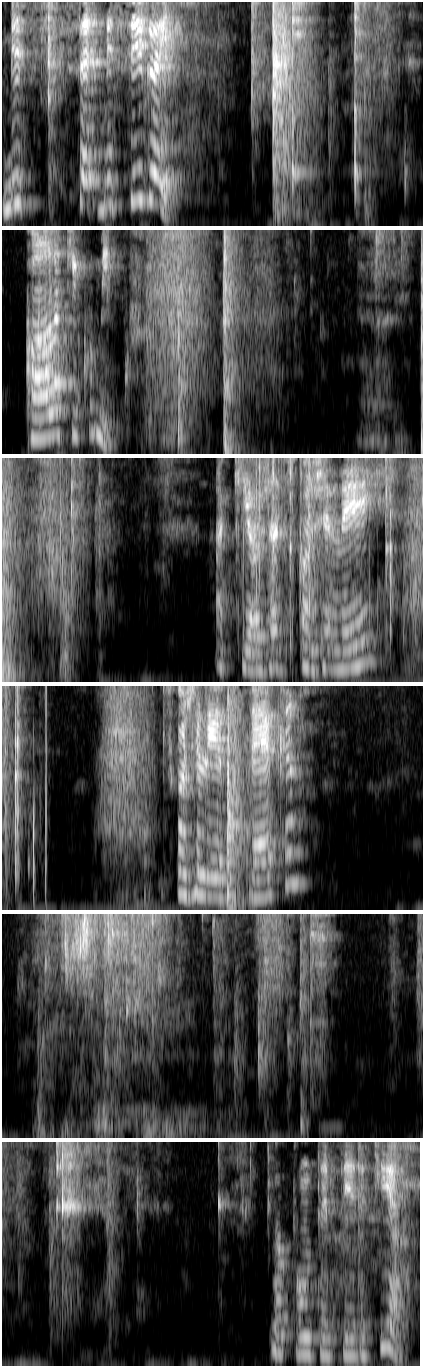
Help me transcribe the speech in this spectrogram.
me, me siga aí. Cola aqui comigo. Aqui, ó, já descongelei. Descongelei a bisteca. Vou pôr um tempero aqui, ó.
